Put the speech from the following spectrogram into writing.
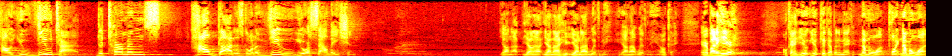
How you view time determines how God is going to view your salvation. Y'all not, y'all not, y'all not, here, y'all not with me. Y'all not with me. Okay. Everybody here? Okay, you, you pick up in a minute. Number one, point number one.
